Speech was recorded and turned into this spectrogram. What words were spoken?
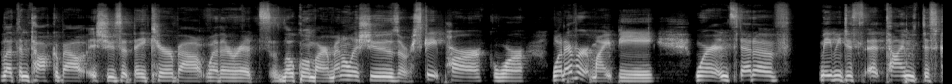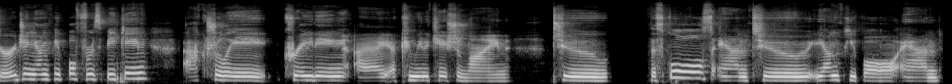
let them talk about issues that they care about, whether it's local environmental issues or skate park or whatever it might be, where instead of maybe just at times discouraging young people from speaking, actually creating a, a, communication line to the schools and to young people and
